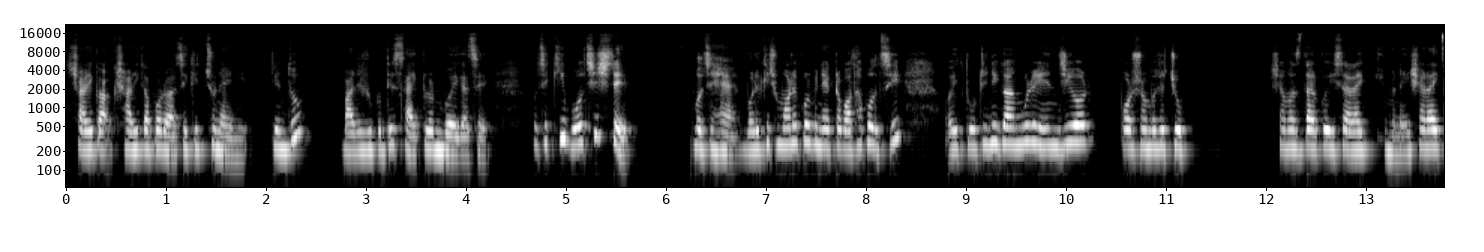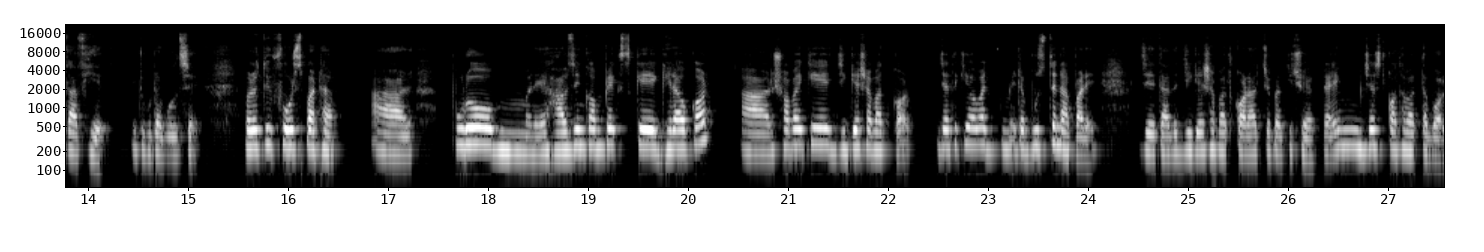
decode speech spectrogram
শাড়ি শাড়ি কাপড়ও আছে, কিচ্ছু নেয়নি। কিন্তু বাড়ির উপর দিয়ে সাইক্লোন বয়ে গেছে। বলছে, কি বলছিস রে? বলছে হ্যাঁ বলে, কিছু মনে করবি না, একটা কথা বলছি। ওই তটিনী গাঙ্গুলির এনজিওর পড়াশোনা বলছে, চুপ। শ্যামাজদার কো ইশারাই মানে ইশারাই কাফিয়ে। এটুকুটা বলছে। বলে, তুই ফোর্স পাঠা। আর পুরো মানে হাউজিং কমপ্লেক্সকে ঘেরাও কর আর সবাইকে জিজ্ঞাসাবাদ কর, যাতে কেউ আবার এটা বুঝতে না পারে যে তাদের জিজ্ঞাসাবাদ করা হচ্ছে বা কিছু একটা। জাস্ট কথাবার্তা বল।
